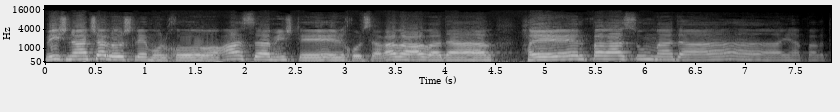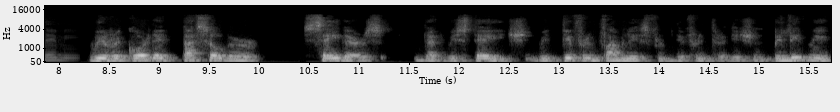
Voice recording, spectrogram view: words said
בשנת שלוש למולכו עשה משתה לכל שריו ועבדיו חיל פרס ומדי הפרטמי. We recorded Passover seders that we staged with different families from different traditions. Believe me,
